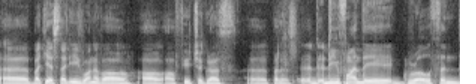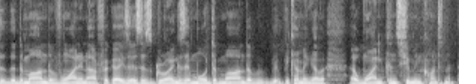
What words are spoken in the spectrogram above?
Uh, but yes, that is one of our, future growth uh, pillars. Uh, do you find the growth and the, demand of wine in Africa is, is, is growing? Is there more demand of becoming a, a wine consuming continent?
